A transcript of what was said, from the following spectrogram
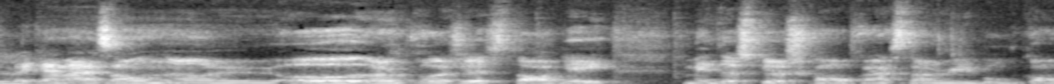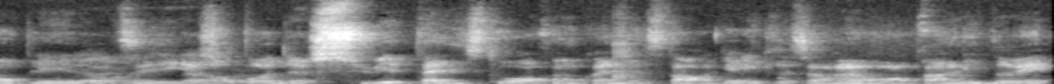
Ok. Fait qu'Amazon a un, a un projet Stargate, mais de ce que je comprends, c'est un reboot complet. là. Ouais, Il n'y aura pas de suite à l'histoire qu'on connaît de Stargate. Là. On va prendre l'idée,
